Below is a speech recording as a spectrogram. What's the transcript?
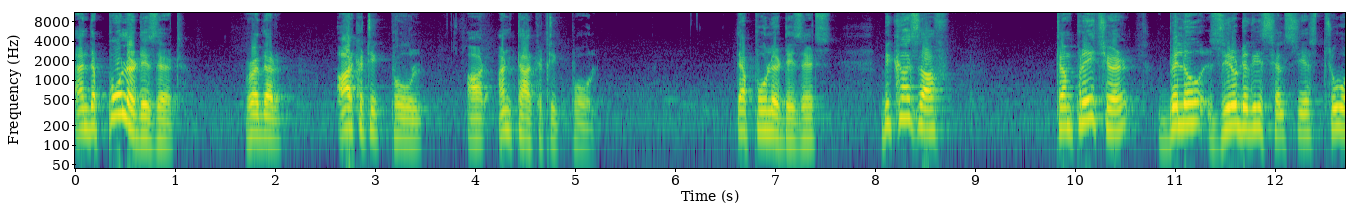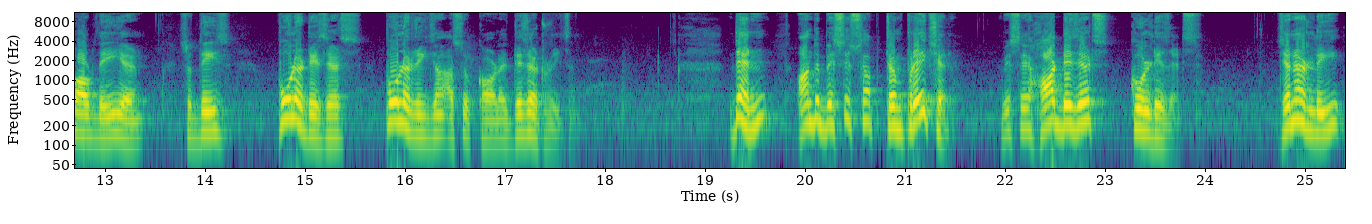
and the polar desert, whether Arctic pole or Antarctic pole. They are polar deserts because of temperature below 0 degrees Celsius throughout the year. So, these polar deserts, polar region also called a desert region. Then on the basis of temperature, we say hot deserts, cold deserts. Generally,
